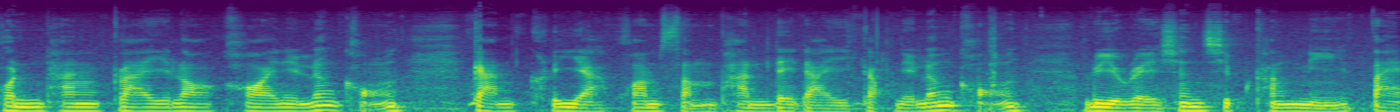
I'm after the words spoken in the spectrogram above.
คนทางไกลรอคอยในเรื่องของการเคลียร์ความสัมพันธ์ใด ๆ กับในเรื่องของ relationship ครั้งนี้ แต่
